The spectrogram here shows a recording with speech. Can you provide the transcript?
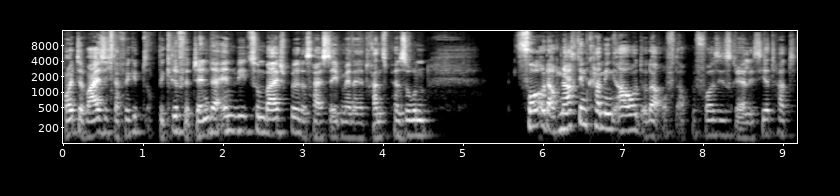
Heute weiß ich, dafür gibt es auch Begriffe Gender Envy zum Beispiel. Das heißt eben, wenn eine Transperson vor oder auch nach dem Coming Out oder oft auch bevor sie es realisiert hat,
